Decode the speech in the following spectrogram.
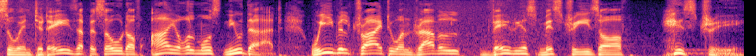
So, in today's episode of I Almost Knew That, we will try to unravel various mysteries of history.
